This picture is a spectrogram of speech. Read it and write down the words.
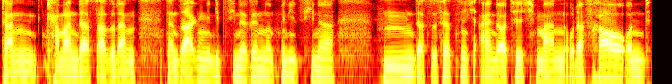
dann kann man das, also dann, dann sagen Medizinerinnen und Mediziner, hm, das ist jetzt nicht eindeutig Mann oder Frau und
